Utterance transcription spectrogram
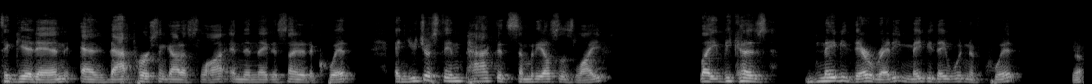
to get in and that person got a slot and then they decided to quit and you just impacted somebody else's life? Like, because maybe they're ready, maybe they wouldn't have quit. Yeah.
